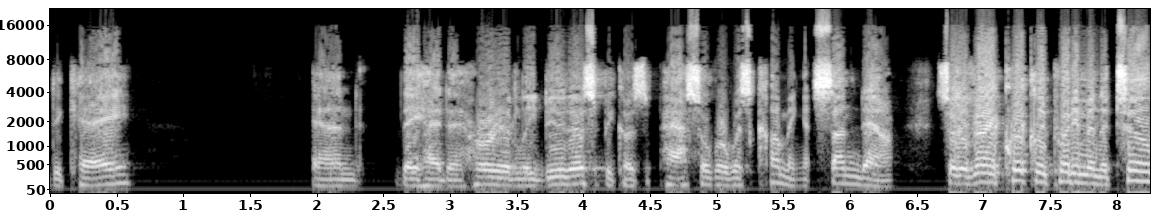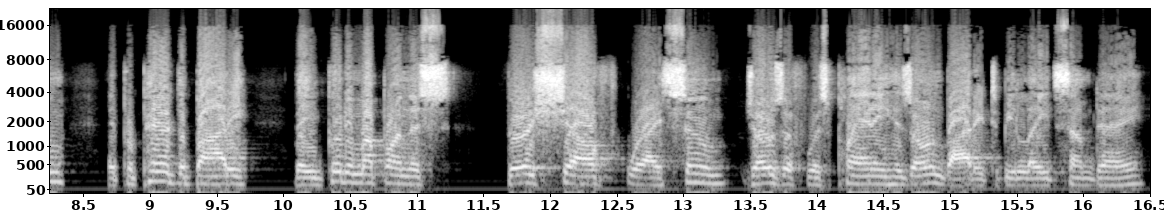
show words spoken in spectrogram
decay. And they had to hurriedly do this because the Passover was coming at sundown. So they very quickly put him in the tomb. They prepared the body. They put him up on this very shelf where I assume Joseph was planning his own body to be laid someday.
